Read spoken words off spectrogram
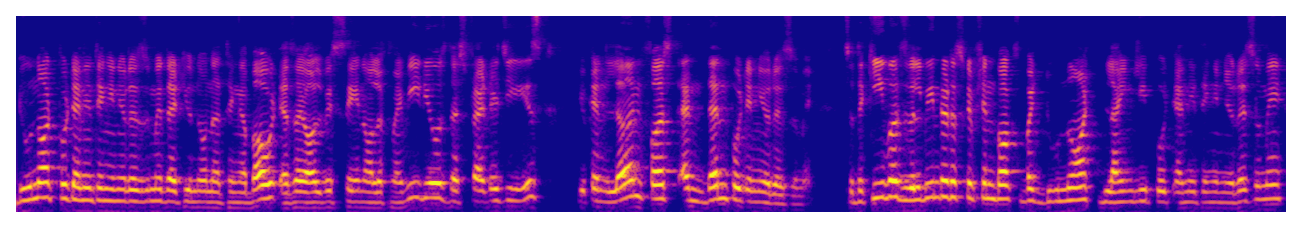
do not put anything in your resume that you know nothing about. As I always say in all of my videos, the strategy is you can learn first and then put in your resume. So the keywords will be in the description box, but do not blindly put anything in your resume.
